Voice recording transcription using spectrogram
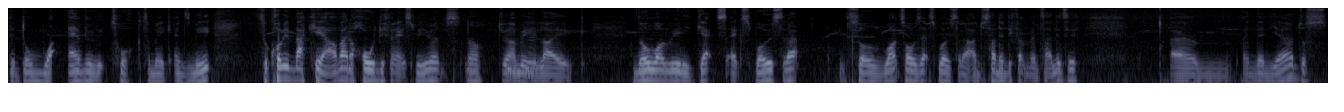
they done whatever it took to make ends meet. So coming back here, I've had a whole different experience now. Do you know what I mean? Like no one really gets exposed to that. So once I was exposed to that, I just had a different mentality. Um, and then yeah, just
